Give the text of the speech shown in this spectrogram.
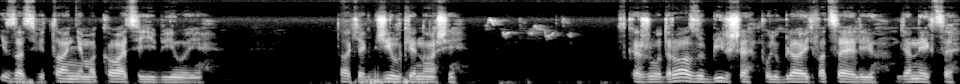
із зацвітанням акації білої. Так як бджілки наші, скажу одразу, більше полюбляють фацелію. Для них це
